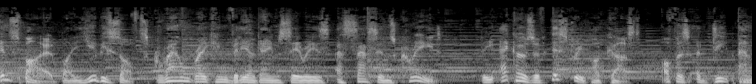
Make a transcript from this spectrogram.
Inspired by Ubisoft's groundbreaking video game series Assassin's Creed, the Echoes of History podcast offers a deep and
